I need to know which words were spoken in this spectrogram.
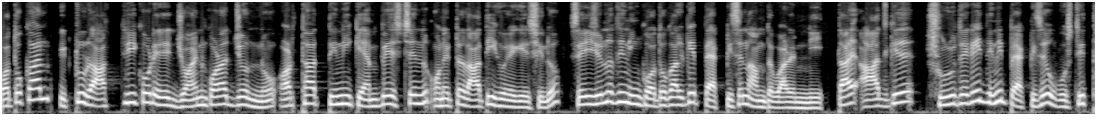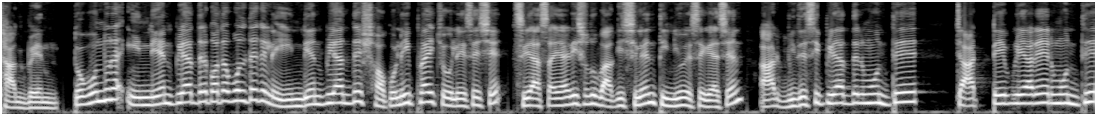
গতকাল একটু রাত্রি করে জয়েন করার জন্য, অর্থাৎ তিনি ক্যাম্পে এসেছেন অনেকটা রাতই হয়ে গেছিল, সেই জন্য তিনি গতকালকে প্র্যাকটিসে নামতে পারেননি। তাই আজকে শুরু থেকেই তিনি প্র্যাকটিসে উপস্থিত থাকবেন। তো বন্ধুরা, ইন্ডিয়ান প্লেয়ারদের কথা বলতে গেলে, ইন্ডিয়ান প্লেয়ারদের সকলেই প্রায় চলে এসেছে। শ্রেয়াস আইয়ারই শুধু বাকি ছিলেন, তিনিও এসে গেছেন। আর বিদেশি প্লেয়ারদের মধ্যে চারটে প্লেয়ারের মধ্যে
